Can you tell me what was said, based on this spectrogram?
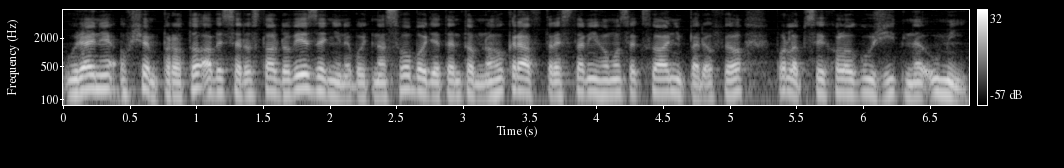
Údajně ovšem proto, aby se dostal do vězení, neboť na svobodě tento mnohokrát trestaný homosexuální pedofil podle psychologů žít neumí.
